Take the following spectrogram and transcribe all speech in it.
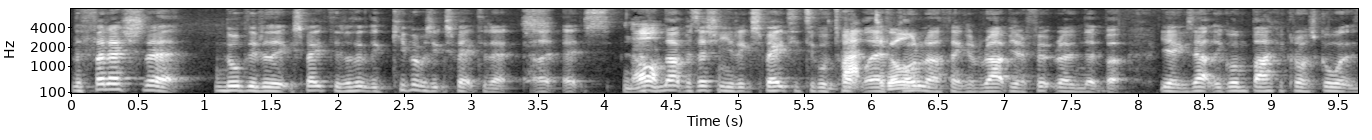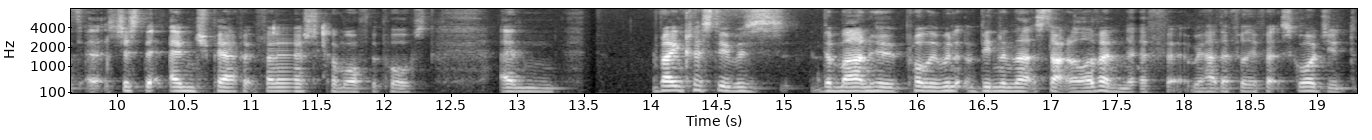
the finish that nobody really expected. I think the keeper was expecting it. Uh, It's No. from that position you're expected to go Back top to left goal. corner, I think, and wrap your foot round it. But yeah, exactly, going back across goal, it's, it's just the inch perfect finish to come off the post. And Ryan Christie was the man who probably wouldn't have been in that starting eleven if we had a fully fit squad. You'd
